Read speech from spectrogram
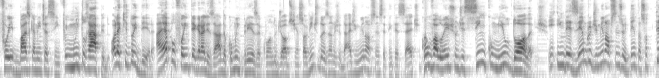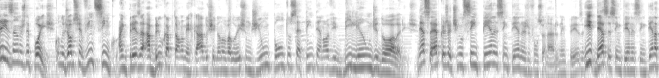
foi basicamente assim, foi muito rápido. Olha que doideira. A Apple foi integralizada como empresa quando Jobs tinha só 22 anos de idade, em 1977, com um valuation de 5 mil dólares. E em dezembro de 1980, só três anos depois, quando Jobs tinha 25, a empresa abriu capital no mercado, chegando a um valuation de 1,79 bilhão de dólares. Nessa época já tinham centenas e centenas de funcionários na empresa, e dessas centenas e centenas,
